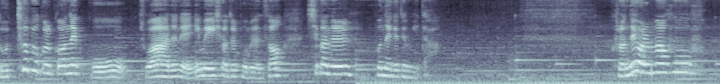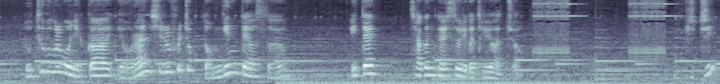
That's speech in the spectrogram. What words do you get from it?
노트북을 꺼냈고 좋아하는 애니메이션을 보면서 시간을 보내게 됩니다. 그런데 얼마 후 노트북을 보니까 11시를 훌쩍 넘긴 때였어요. 이때 작은 벨소리가 들려왔죠. 뭐지?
